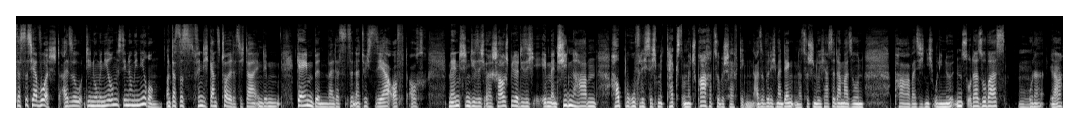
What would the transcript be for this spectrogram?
das ist ja wurscht. Also die Nominierung ist die Nominierung. Und das ist, finde ich, ganz toll, dass ich da in dem Game bin, weil das sind natürlich sehr oft auch Menschen, die sich oder Schauspieler, die sich eben entschieden haben, hauptberuflich sich mit Text und mit Sprache zu beschäftigen. Also würde ich mal denken, dazwischendurch hast du da mal so ein paar, weiß ich nicht, Uli Nötens oder sowas. Oder ja,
